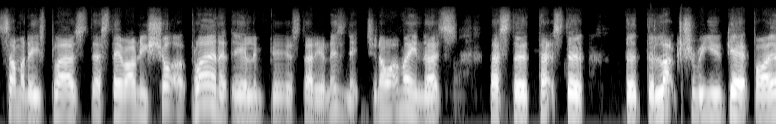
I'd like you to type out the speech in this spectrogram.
some of these players that's their only shot at playing at the Olympia Stadium, isn't it? Do you know what I mean? That's that's the that's the the, the luxury you get by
